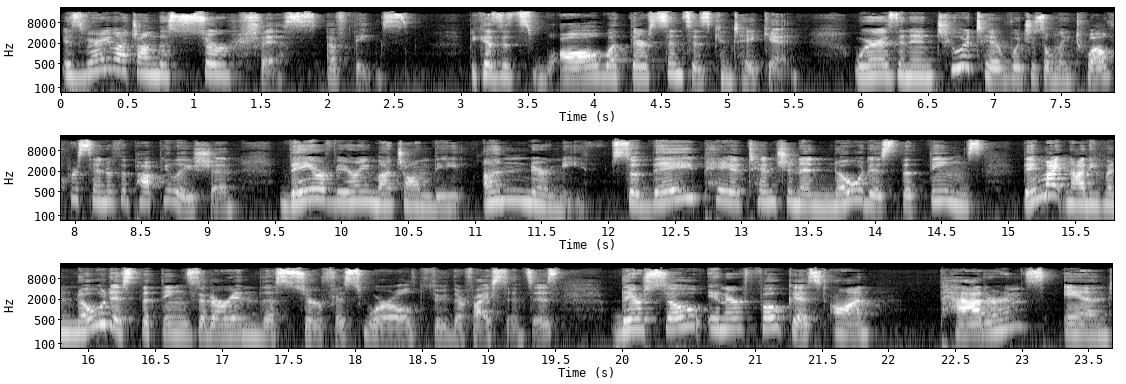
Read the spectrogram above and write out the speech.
is very much on the surface of things because it's all what their senses can take in. Whereas an intuitive, which is only 12% of the population, they are very much on the underneath. So they pay attention and notice the things. They might not even notice the things that are in the surface world through their five senses, they're so inner focused on patterns and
